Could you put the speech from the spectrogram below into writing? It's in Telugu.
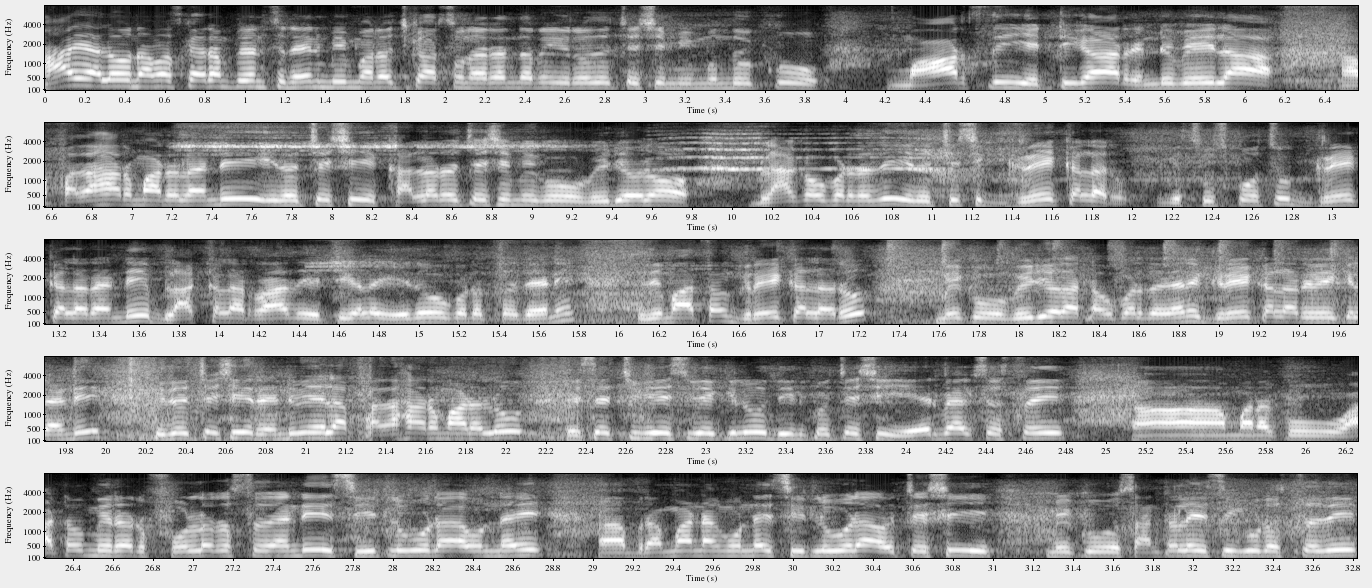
హాయ్ హలో నమస్కారం ఫ్రెండ్స్. నేను మీ మనోజ్ కార్సు నరేందర్ ఈరోజు వచ్చేసి మీ ముందుకు మారుతి ఎట్టిగా రెండు వేల పదహారు మోడల్ అండి. ఇది వచ్చేసి కలర్ వచ్చేసి మీకు వీడియోలో బ్లాక్ అవ్వబడుతుంది ఇది వచ్చేసి గ్రే కలర్ ఇది చూసుకోవచ్చు గ్రే కలర్ అండి. బ్లాక్ కలర్ రాదు ఎట్టిగల ఏదో ఒకటి వస్తుంది అని. ఇది మాత్రం గ్రే కలరు మీకు వీడియోలో అట్లా అవ్వబడుతుంది అని గ్రే కలర్ వెహికల్ అండి. ఇది వచ్చేసి రెండు వేల పదహారు మోడలు ఎస్హెచ్విఎస్ వెహికల్ దీనికి వచ్చేసి ఎయిర్ బ్యాగ్స్ వస్తాయి. మనకు ఆటో మిర్రర్ ఫోల్డర్ వస్తుందండి. సీట్లు కూడా ఉన్నాయి. బ్రహ్మాండంగా ఉన్నాయి. సీట్లు కూడా వచ్చేసి మీకు సెంట్రల్ ఏసీ కూడా వస్తుంది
